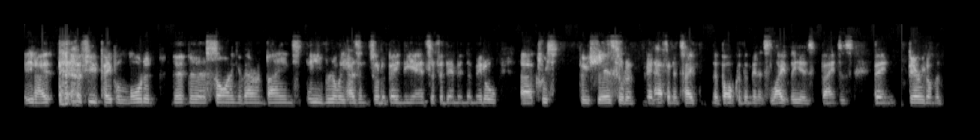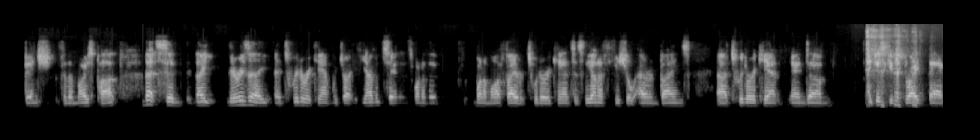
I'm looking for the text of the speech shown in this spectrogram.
you know, a few people lauded the, the signing of Aaron Baynes. He really hasn't sort of been the answer for them in the middle. Uh, Chris Boucher's sort of been having to take the bulk of the minutes lately as Baynes has been buried on the bench for the most part. That said, they there is a, a Twitter account which I, if you haven't seen it, it's one of the one of my favourite Twitter accounts. It's the unofficial Aaron Baynes uh, Twitter account, and um, it just gives great uh,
